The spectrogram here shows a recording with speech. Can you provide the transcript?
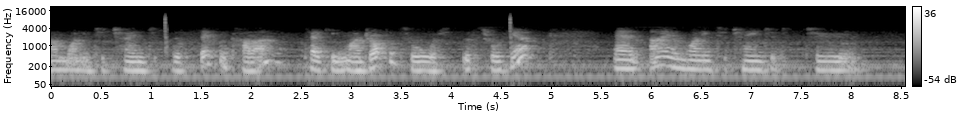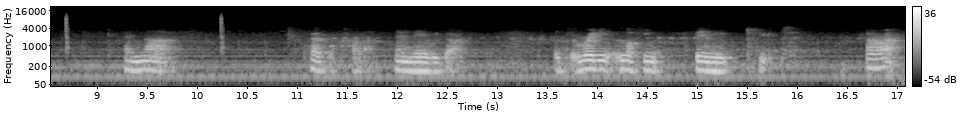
I'm wanting to change the second color taking my dropper tool which is this tool here and I am wanting to change it to a nice purple color and there we go it's already looking fairly cute alright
